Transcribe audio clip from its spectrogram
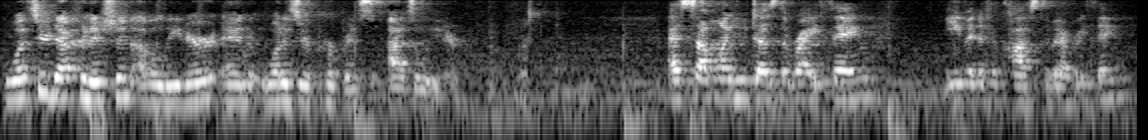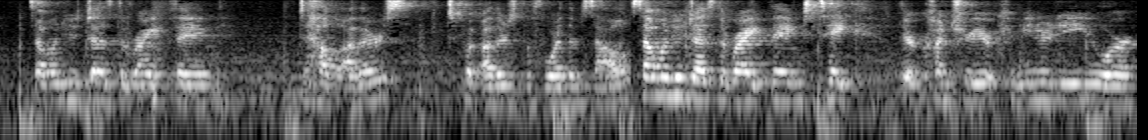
What's your definition of a leader, and what is your purpose as a leader? As someone who does the right thing, even if it costs them everything. Someone who does the right thing to help others, to put others before themselves. Someone who does the right thing to take their country or community or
